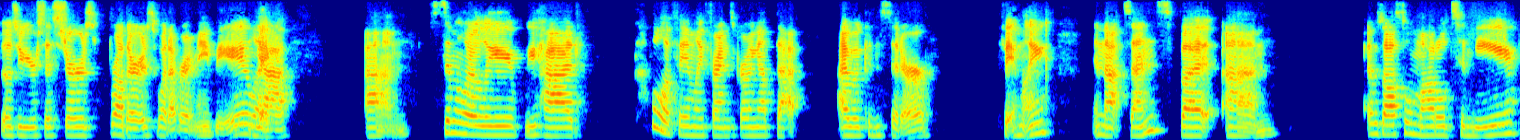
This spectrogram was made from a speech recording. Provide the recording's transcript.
those are your sisters, brothers, whatever it may be. Like yeah. um similarly, we had a couple of family friends growing up that I would consider family in that sense, but um, it was also modeled to me,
